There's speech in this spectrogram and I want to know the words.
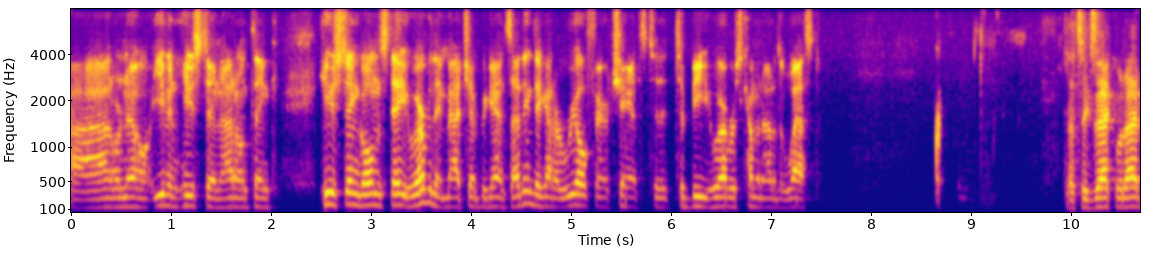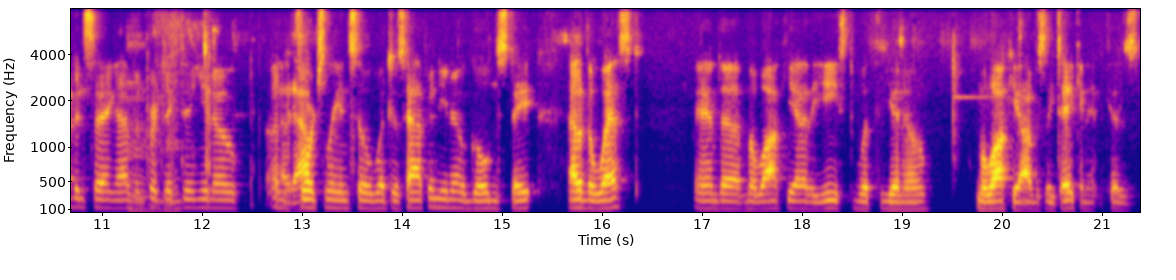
I don't know. Even Houston, I don't think Houston, Golden State, whoever they match up against, I think they got a real fair chance to to beat whoever's coming out of the West. That's exactly what I've been saying. I've been Mhm. predicting, you know, doubt. unfortunately until what just happened, you know, Golden State out of the West and uh, Milwaukee out of the East, with, you know, Milwaukee obviously taking it because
